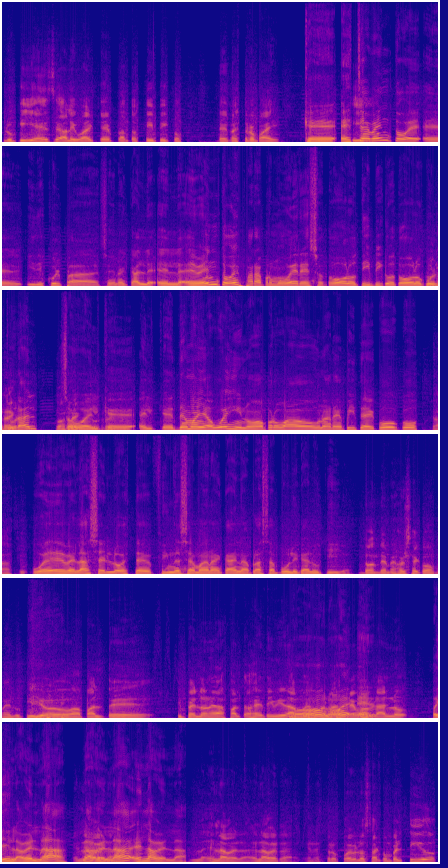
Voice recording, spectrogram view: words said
luquillenses, al igual que platos típicos de nuestro país. Que este Y- evento, eh, eh, y disculpa, señor alcalde, el evento es para promover eso, todo lo típico, todo lo Correcto, cultural. correcto, So, el, que, el que es de Mayagüez y no ha probado una repita de coco, Casi. puede ¿verdad? hacerlo este fin de semana acá en la Plaza Pública de Luquillo. Donde mejor se come. Luquillo, aparte, y perdone la falta de objetividad, No, pero no, hablarlo. Oye, la verdad, Es la, la verdad. verdad. es la verdad. Es la verdad, es la verdad. Que nuestro pueblo se ha convertido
